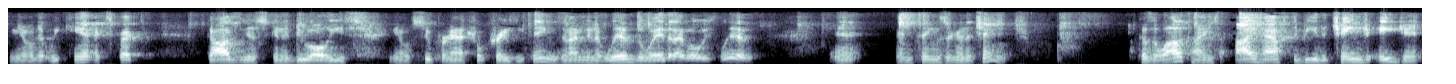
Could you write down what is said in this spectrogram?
You know, that we can't expect God's just going to do all these, you know, supernatural crazy things and I'm going to live the way that I've always lived and and things are going to change. Because a lot of times I have to be the change agent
